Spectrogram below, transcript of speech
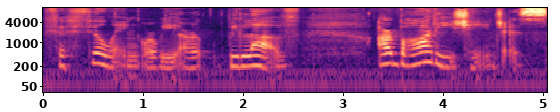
fulfilling or we are we love, our body changes.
